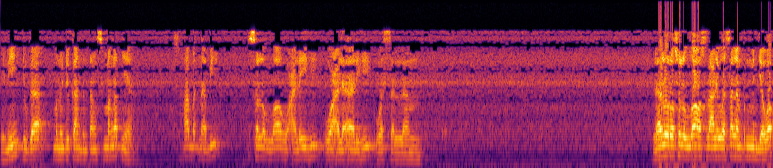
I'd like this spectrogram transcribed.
Ini juga menunjukkan tentang semangatnya sahabat Nabi sallallahu alaihi wa ala alihi wasallam. Lalu Rasulullah sallallahu alaihi wasallam pun menjawab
